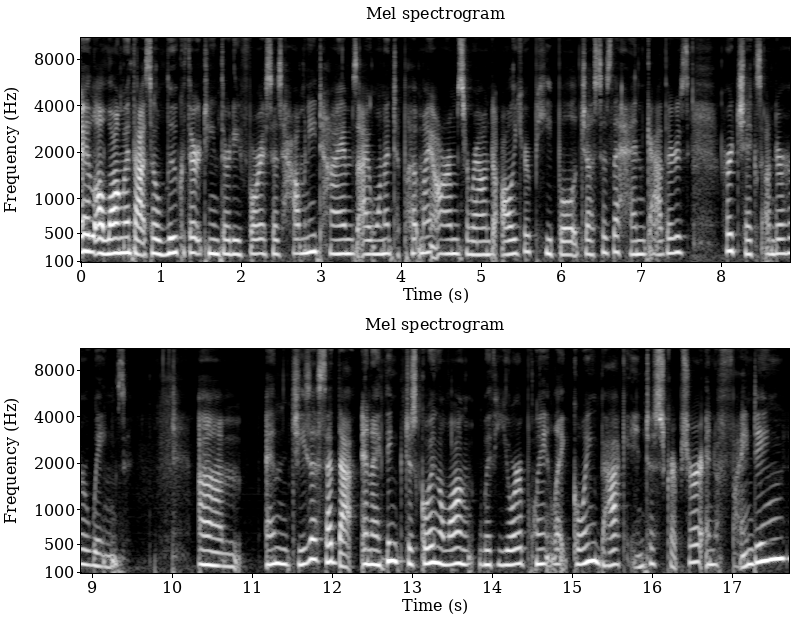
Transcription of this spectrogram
it- along with that, so Luke 13 34 says, How many times I wanted to put my arms around all your people, just as the hen gathers her chicks under her wings. Um, and Jesus said that. And I think just going along with your point, like going back into scripture and finding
